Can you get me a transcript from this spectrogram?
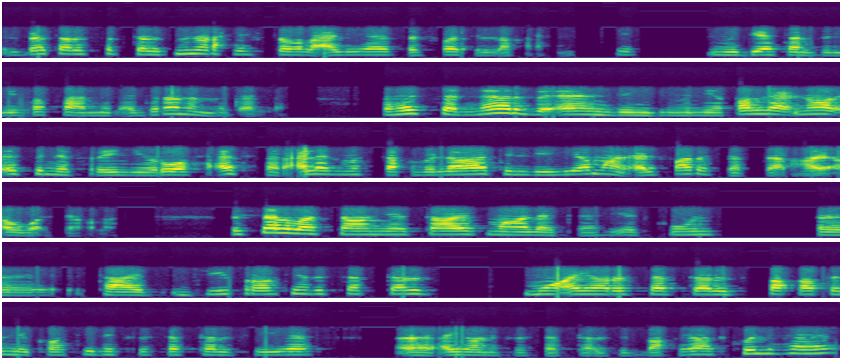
ال beta receptors منو راح يشتغل عليها؟ شوية الاخ راح ال mediators اللي تطلع من ال adrenal ال medulla فهسه ال nerve ending من يطلع norepinephrine يروح أكثر على المستقبلات اللي هي مال alpha receptor هاي أول شغلة. الشغلة الثانية ال type مالتها هي تكون type G protein receptors مو ion receptors فقط ال nicotinic receptors هي ionic receptors الباقيات كلها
